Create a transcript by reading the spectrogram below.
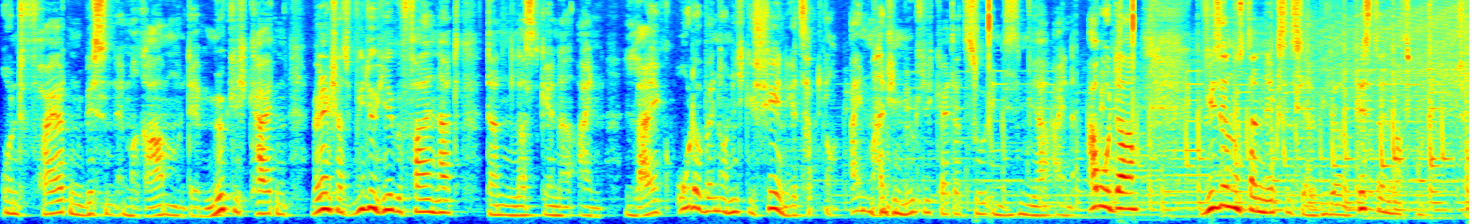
und feiert ein bisschen im Rahmen der Möglichkeiten. Wenn euch das Video hier gefallen hat, dann lasst gerne ein Like oder wenn noch nicht geschehen, jetzt habt ihr noch einmal die Möglichkeit dazu, in diesem Jahr ein Abo da. Wir sehen uns dann nächstes Jahr wieder. Bis dann, macht's gut.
